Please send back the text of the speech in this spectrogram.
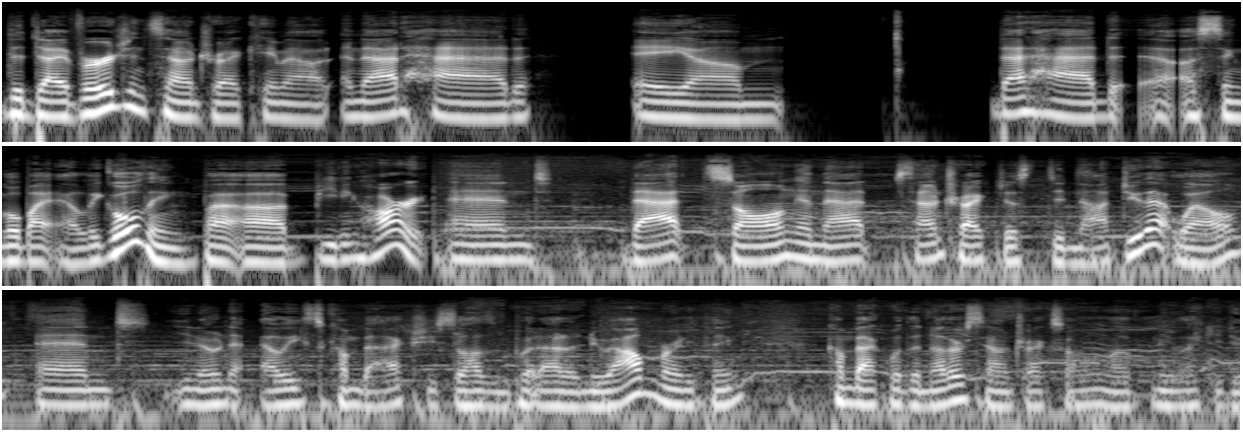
the Divergent soundtrack came out, and that had a um that had a single by Ellie Goulding by uh, "Beating Heart," and that song and that soundtrack just did not do that well. And you know, Ellie's come back; she still hasn't put out a new album or anything. Come back with another soundtrack song, "Love Me Like You Do,"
